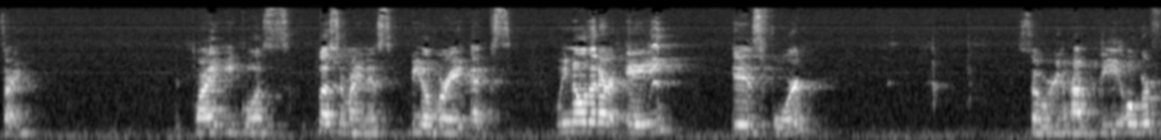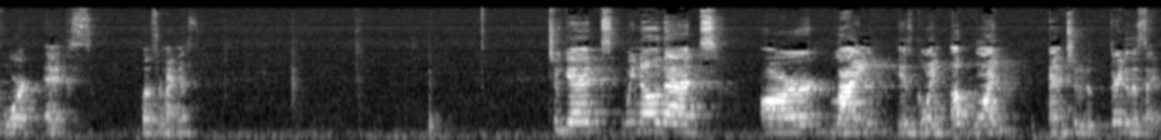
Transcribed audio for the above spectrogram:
sorry, y equals plus or minus b over a x. We know that our a is 4, so we're going to have b over 4x plus or minus. To get, we know that our line is going up 1 and two to, 3 to the side.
